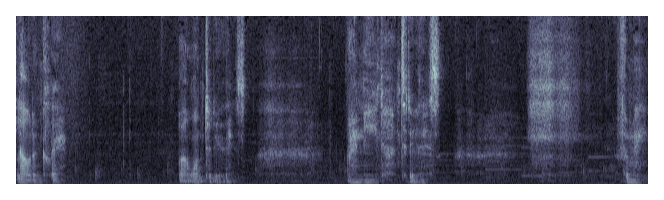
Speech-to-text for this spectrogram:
Loud and clear. Want to do this. I need to do this. For me.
